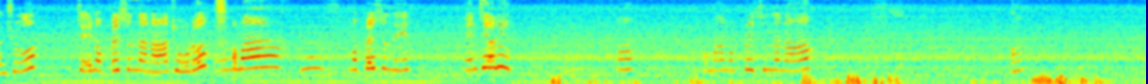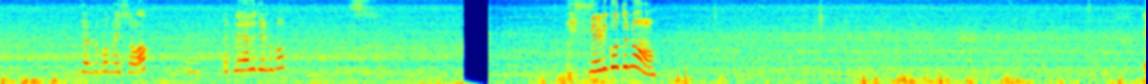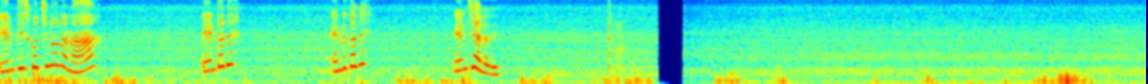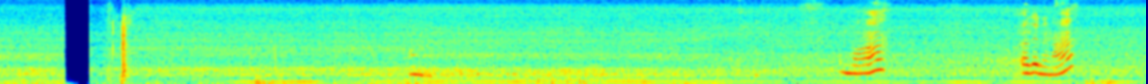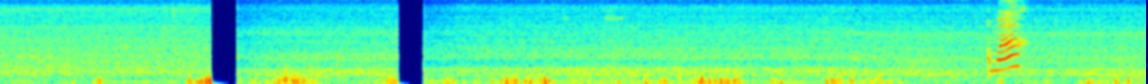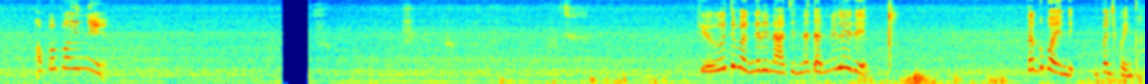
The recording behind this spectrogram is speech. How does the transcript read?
అంశు చేయి నొప్పేస్తుందనా చూడు. అమ్మా. నొప్పేస్తుంది. ఏం చేయాలి? అమ్మా నొప్పేస్తుందనా జండు బొమ్మ వేస్తావా? ఎట్లా వేయాలి జండు బొమ్మ? ఏడిపోతున్నావు ఏం తీసుకొచ్చినావు నానా ఏంటది? ఎందుకది? ఏం చేయాలి అది అమ్మా అదేనా అమ్మా అప్ప పోయింది క్యూట్ బంగారి నా చిన్న తన్నులేది. తగ్గిపోయింది. పంచుకో ఇంకా.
